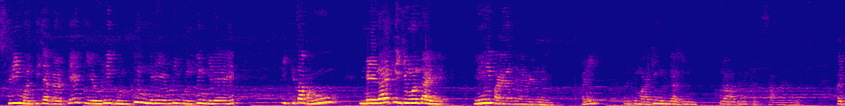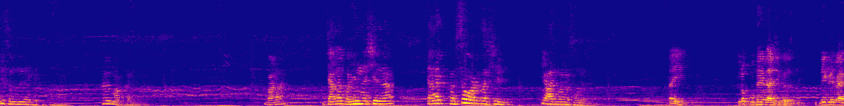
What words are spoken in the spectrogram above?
श्रीमंतीच्या गर्तेत एवढी गुंतून गेली एवढी गुंतून गेली आहे की तिचा भाऊ मेला की जिवंत आहे हेही पाहायला त्याला वेळ नाही. आणि ती माझी मुलगी असून तुला मात्र मी कधी सांभाळलं नाही. कधी समजून नाही घेतलं तुम्हाला खरं माफ कर बाळा ज्याला बहीण नसेल ना त्याला कसं वाटत असेल? ते आज मला समजलं. ताई तुला कुठेही काळजी करत नाही. दे इकडे बॅग.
